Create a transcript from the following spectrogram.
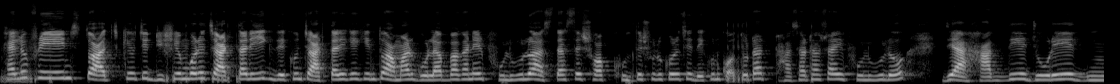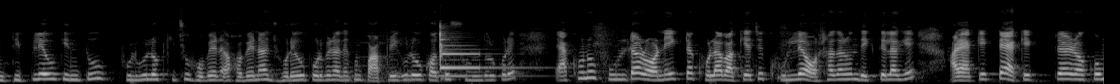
হ্যালো ফ্রেন্ডস তো আজকে হচ্ছে ডিসেম্বরের চার তারিখ। দেখুন, চার তারিখে কিন্তু আমার গোলাপ বাগানের ফুলগুলো আস্তে আস্তে সব খুলতে শুরু করেছে। দেখুন, কতটা ঠাসা ঠাসা এই ফুলগুলো যে হাত দিয়ে জোরে টিপলেও কিন্তু ফুলগুলো কিছু হবে না হবে না, ঝরেও পড়বে না। দেখুন, পাপড়িগুলোও কত সুন্দর করে। এখনও ফুলটার অনেকটা খোলা বাকি আছে, খুললে অসাধারণ দেখতে লাগে। আর এক একটা এক একটা রকম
